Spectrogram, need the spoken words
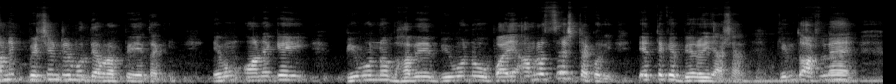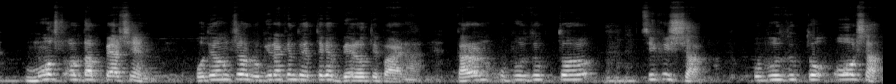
অনেক পেশেন্টের মধ্যে আমরা পেয়ে থাকি এবং অনেকেই বিভিন্নভাবে বিভিন্ন উপায়ে আমরা চেষ্টা করি এর থেকে বের হয়ে আসার। কিন্তু আসলে মোস্ট অফ দ্য পেশেন্ট অধিকাংশ রুগীরা কিন্তু এর থেকে বের হতে পারে না। কারণ উপযুক্ত চিকিৎসক, উপযুক্ত ঔষধ,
